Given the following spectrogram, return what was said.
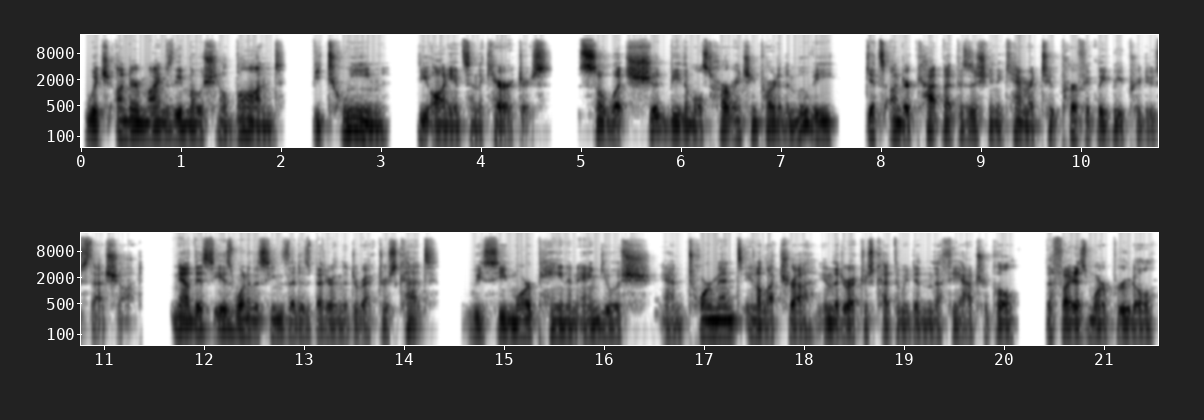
which undermines the emotional bond between the audience and the characters. So what should be the most heart wrenching part of the movie gets undercut by positioning the camera to perfectly reproduce that shot. Now, this is one of the scenes that is better in the director's cut. We see more pain and anguish and torment in Elektra in the director's cut than we did in the theatrical. The fight is more brutal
